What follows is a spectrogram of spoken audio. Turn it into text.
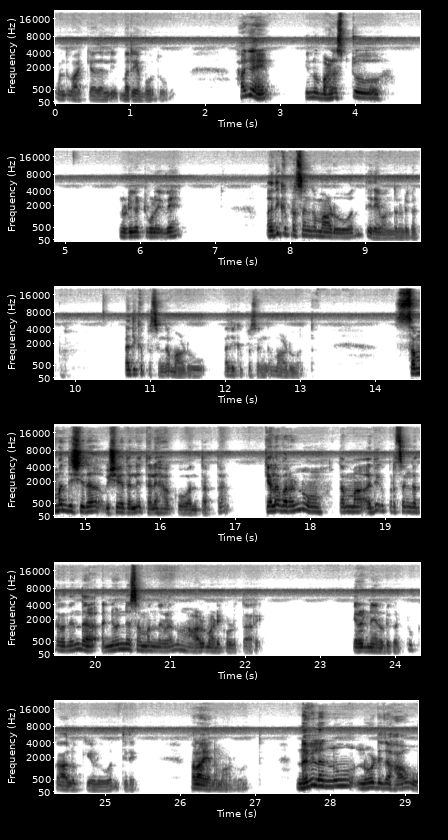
ಒಂದು ವಾಕ್ಯದಲ್ಲಿ ಬರೆಯಬಹುದು. ಹಾಗೆ ಇನ್ನು ಬಹಳಷ್ಟು ನುಡಿಗಟ್ಟುಗಳು ಇವೆ. ಅಧಿಕ ಪ್ರಸಂಗ ಮಾಡು ಅಂತಿದೆ ಒಂದು ನುಡಿಗಟ್ಟು. ಅಧಿಕ ಪ್ರಸಂಗ ಮಾಡು, ಅಧಿಕ ಪ್ರಸಂಗ ಮಾಡು ಸಂಬಂಧಿಸಿದ ವಿಷಯದಲ್ಲಿ ತಲೆ ಹಾಕುವಂತ ಅರ್ಥ ಕೆಲವರನ್ನು ತಮ್ಮ ಅಧಿಕ ಪ್ರಸಂಗತನದಿಂದ ಅನ್ಯೋನ್ಯ ಸಂಬಂಧಗಳನ್ನು ಹಾಳು ಮಾಡಿಕೊಳ್ಳುತ್ತಾರೆ. ಎರಡನೇ ನುಡಿಗಟ್ಟು ಕಾಲು ಕೇಳುವಂತಿದೆ, ಪಲಾಯನ ಮಾಡುವಂತ. ನವಿಲನ್ನು ನೋಡಿದ ಹಾವು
